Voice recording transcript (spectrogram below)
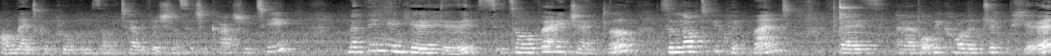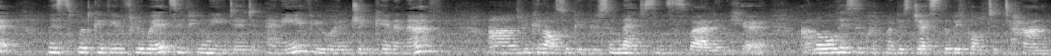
on medical programs on television such as Casualty. Nothing in here hurts, it's all very gentle, there's a lot of equipment, there's uh, what we call a drip here, this would give you fluids if you needed any, if you weren't drinking enough and we can also give you some medicines as well in here and all this equipment is just that we've got it to hand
